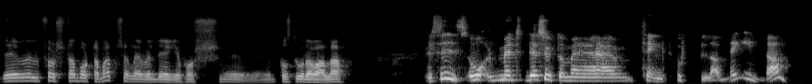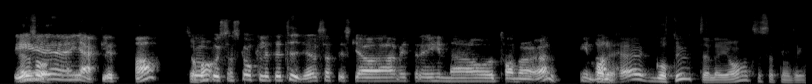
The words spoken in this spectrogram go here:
Det är väl första bortamatchen är väl Degerfors eh, på Stora Valla. Precis, och med, dessutom med tänkt uppladdning innan. Det Är det är jäkligt. Ja, så Jaha. bussen ska åka lite tidigare så att vi ska vet du, hinna och ta några öl Har innan. det här gått ut eller? Jag har inte sett någonting.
